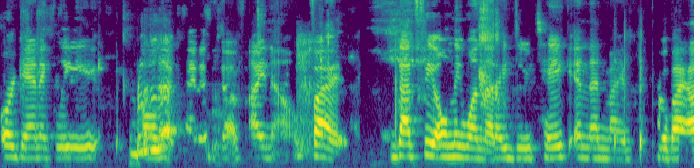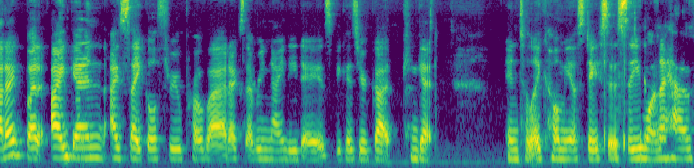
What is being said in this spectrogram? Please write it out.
organically, all that kind of stuff. I know, but that's the only one that I do take, and then my probiotic. But again, I cycle through probiotics every 90 days because your gut can get into like homeostasis. So you want to have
